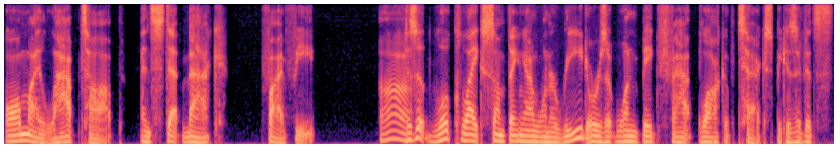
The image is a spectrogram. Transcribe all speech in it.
on my laptop and step back five feet. Ah. Does it look like something I want to read, or is it one big fat block of text? Because if it's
